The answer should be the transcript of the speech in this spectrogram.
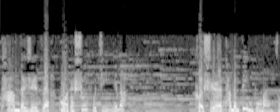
他们的日子过得舒服极了。可是，他们并不满足。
